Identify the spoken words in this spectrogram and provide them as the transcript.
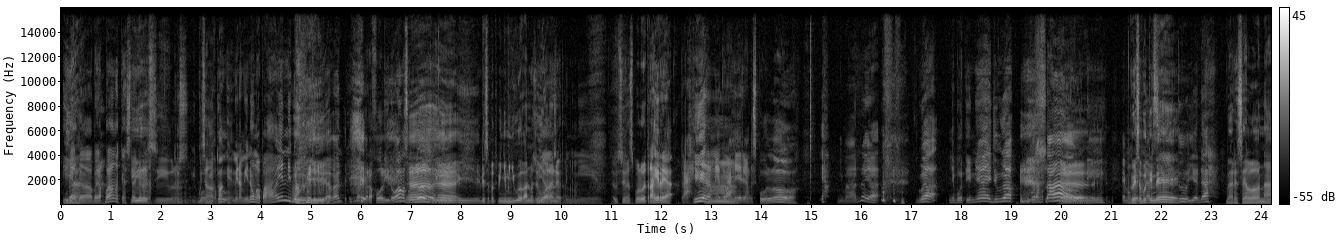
udah Iya. ada banyak banget kan Iya strikernya sih, bener. terus bisa kalau nggak gitu kepake. Minamino ngapain dibeli ya kan gara-gara volley doang langsung Ah, iya, dia sempat pinjemin juga kan musim iya kemarin ya. pinjemin Habis yang 10 terakhir ya. terakhir nih Hmm. terakhir yang ke 10 ya gimana ya gua nyebutinnya juga kurang tahu Eh, nih emang gue sebutin deh. segitu iya dah Barcelona.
